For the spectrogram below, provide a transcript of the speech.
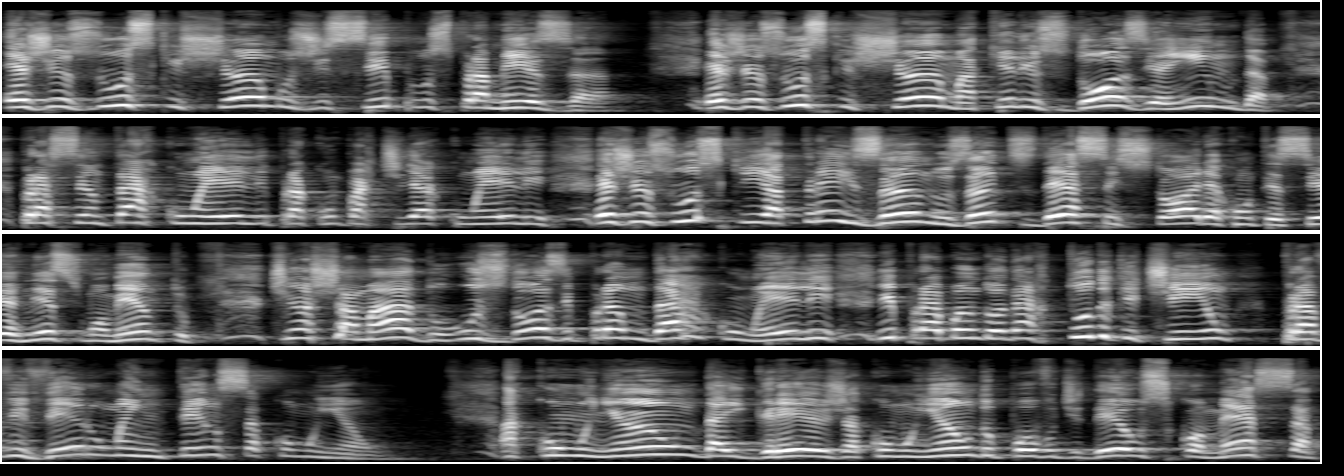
É Jesus que chama os discípulos para a mesa. É Jesus que chama aqueles doze ainda para sentar com Ele, para compartilhar com Ele. É Jesus que há três anos antes dessa história acontecer, nesse momento, tinha chamado os doze para andar com Ele e para abandonar tudo que tinham para viver uma intensa comunhão. A comunhão da igreja, a comunhão do povo de Deus começa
